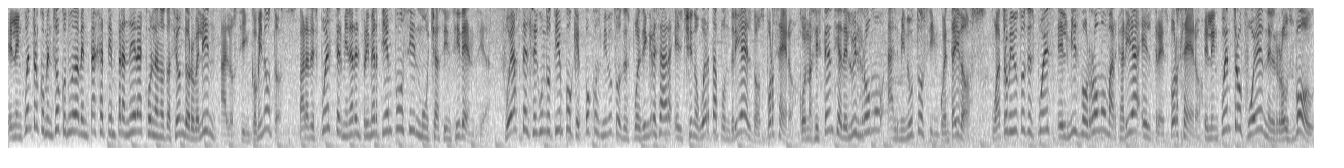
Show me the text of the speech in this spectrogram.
El encuentro comenzó con una ventaja tempranera con la anotación de Orbelín a los 5 minutos, para después terminar el primer tiempo sin muchas incidencias. Fue hasta el segundo tiempo que pocos minutos después de ingresar, el chino Huerta pondría el 2 por 0, con asistencia de Luis Romo al minuto 52. Cuatro minutos después, el mismo Romo marcaría el 3 por 0. El encuentro fue en el Rose Bowl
